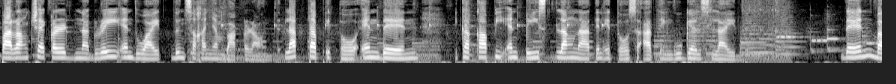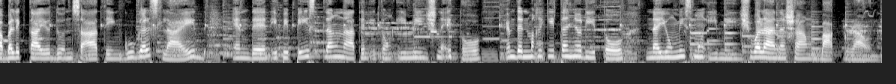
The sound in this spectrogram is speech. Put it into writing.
parang checkered na gray and white dun sa kanyang background. Laptop ito and then ika-copy and paste lang natin ito sa ating Google Slide. Then, babalik tayo dun sa ating Google Slide and then ipipaste lang natin itong image na ito and then makikita nyo rito na yung mismong image wala na siyang background.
